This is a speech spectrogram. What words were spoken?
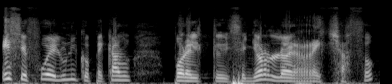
Ese fue el único pecado por el que el Señor lo rechazó,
